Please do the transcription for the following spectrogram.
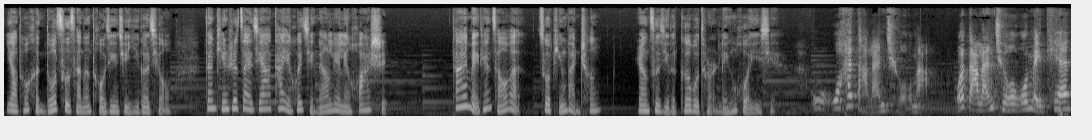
要投很多次才能投进去一个球，但平时在家他也会尽量练练花式。他还每天早晚做平板撑。让自己的胳膊腿灵活一些。我我还打篮球呢，我打篮球，我每天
